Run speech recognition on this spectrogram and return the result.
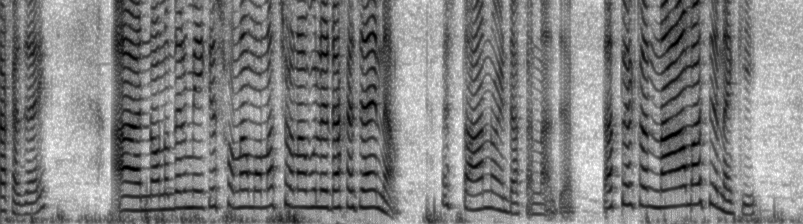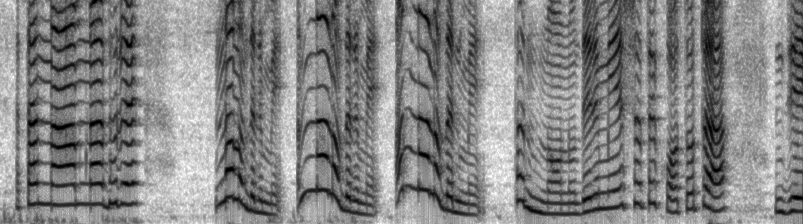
ডাকা যায়? আর ননদের মেয়েকে সোনা মনা চোনা বলে ডাকা যায় না? বেশ, তা নয়, ডাকা না যাক। তার তো একটা নাম আছে নাকি? তার নাম না ধরে ননদের মেয়ে ননদের মেয়ে আর ননদের মেয়ে। তা ননদের মেয়ের সাথে কতটা যে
